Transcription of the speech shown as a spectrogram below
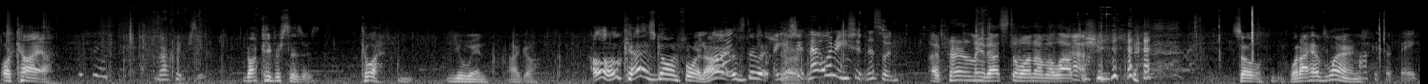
or Kaya? Rock, paper, scissors. Rock paper scissors. Come on. You win. I go. Oh, okay. Kaya's going for it. All right, let's do it. Are you shooting that one or are you shooting this one? Apparently, that's the one I'm allowed Oh. to shoot. So what I have learned Pockets are fake.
